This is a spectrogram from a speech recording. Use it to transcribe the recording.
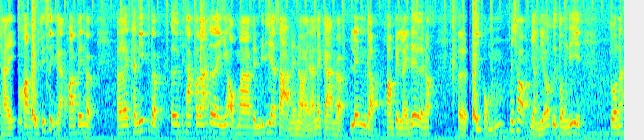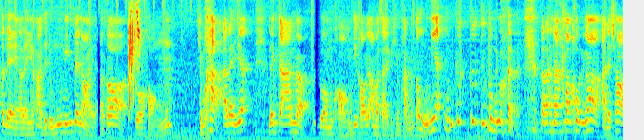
ใช้ความเป็นฟิสิกส์อะความเป็นแบบ เออคณิตแบบเออพิทักษ์ปรัสอะไรอย่างเงี้ยออกมาเป็นวิทยาศาสตร์หน่อยๆนะในการแบบเล่นกับความเป็นไรเดอร์เนาะเออที่ผมไม่ชอบอย่างเดียวก็คือตรงที่ตัวนักแสดงอะไรเงี้ยเขาอาจจะดูมุ้งมิ้งไปหน่อย แล้วก็ตัวของเข็มขัดอะไรเงี้ยในการแบบรวมของที่เขาเอามาใส่กับเข็มขัดมันต้องหมุนเนี้ยหมุนกึกกึกกึกมันดูนะบางคนก็อาจจะชอบ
